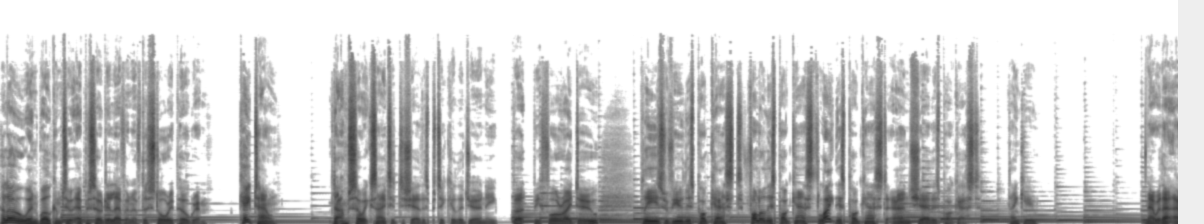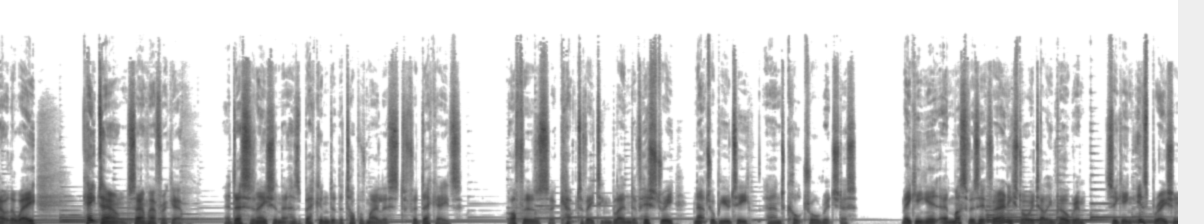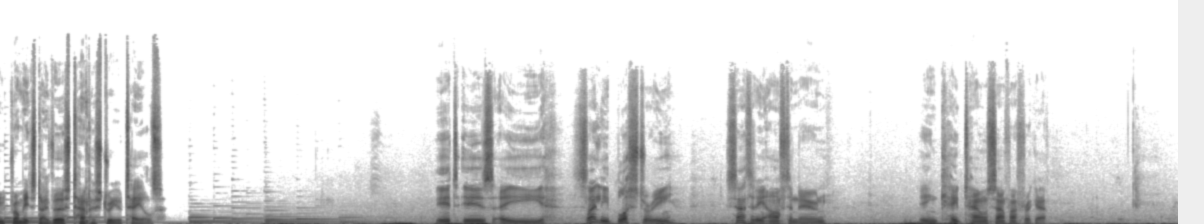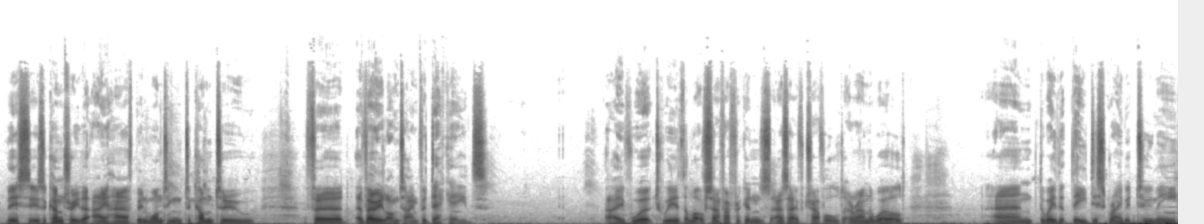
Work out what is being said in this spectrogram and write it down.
Hello, and welcome to episode 11 of The Story Pilgrim, Cape Town. I'm so excited to share this particular journey, but before I do, please review this podcast, follow this podcast, like this podcast, and share this podcast. Thank you. Now, with that out of the way, Cape Town, South Africa, a destination that has beckoned at the top of my list for decades offers a captivating blend of history, natural beauty, and cultural richness, making it a must visit for any storytelling pilgrim seeking inspiration from its diverse tapestry of tales. It is a slightly blustery Saturday afternoon in Cape Town, South Africa. This is a country that I have been wanting to come to for a very long time, for decades. I've worked with a lot of South Africans as I've travelled around the world, and the way that they describe it to me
